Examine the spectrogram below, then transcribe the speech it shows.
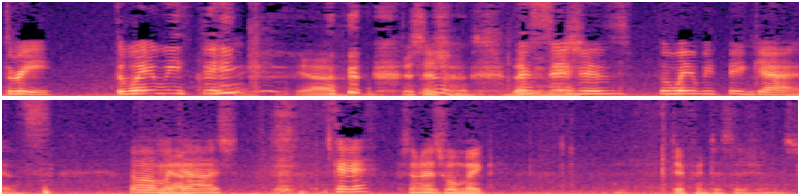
three. The way we think. Yeah, decisions. Decisions. The way we think. Yeah. It's, oh my Yeah. gosh. Okay. Sometimes we'll make different decisions.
